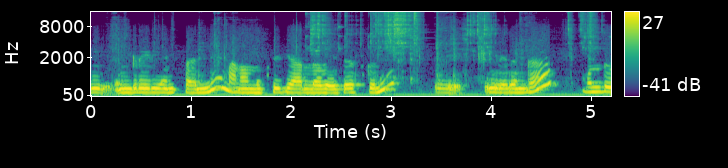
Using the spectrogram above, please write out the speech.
ఈ ఇంగ్రీడియంట్స్ అన్నీ మనం మిక్సీ జార్లో వేసేసుకుని ఈ- విధంగా ముందు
